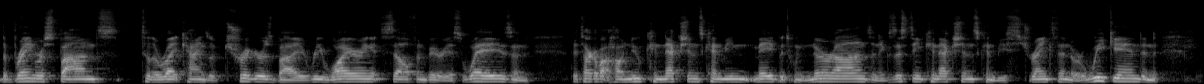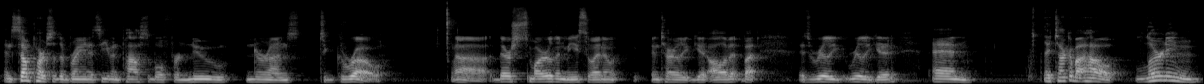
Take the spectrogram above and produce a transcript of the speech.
the brain responds to the right kinds of triggers by rewiring itself in various ways, and they talk about how new connections can be made between neurons and existing connections can be strengthened or weakened. And in some parts of the brain, it's even possible for new neurons to grow. Uh, they're smarter than me, so I don't entirely get all of it, but it's really, really good. And they talk about how learning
